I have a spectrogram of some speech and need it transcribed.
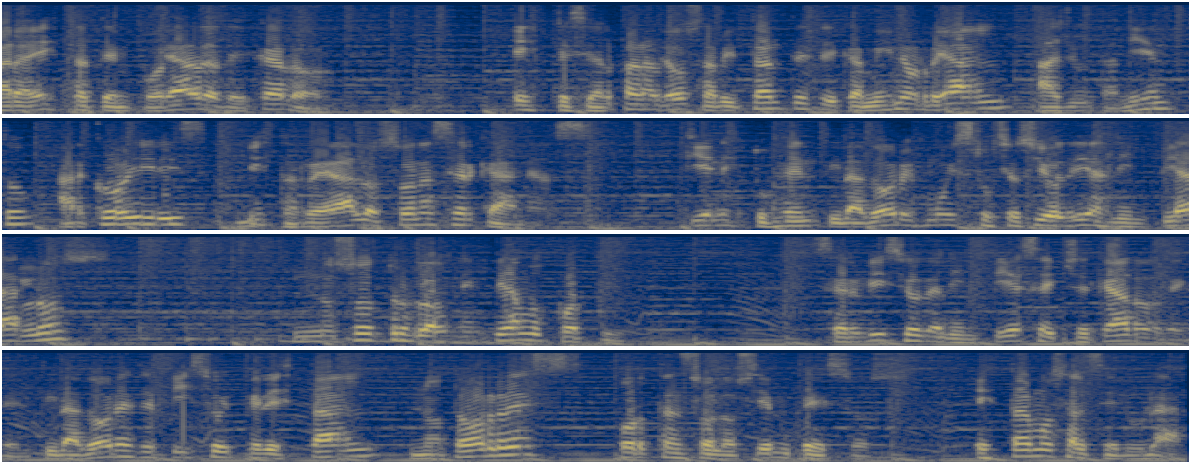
para esta temporada de calor. Especial para los habitantes de Camino Real, Ayuntamiento, Arcoiris, Vista Real o zonas cercanas. ¿Tienes tus ventiladores muy sucios y odias limpiarlos? Nosotros los limpiamos por ti. Servicio de limpieza y checado de ventiladores de piso y pedestal, no torres, por tan solo 100 pesos. Estamos al celular.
